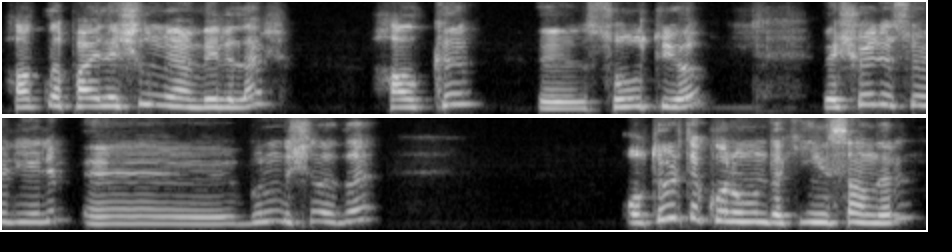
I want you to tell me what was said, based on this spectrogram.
Halkla paylaşılmayan veriler halkı e, soğutuyor. Ve şöyle söyleyelim e, bunun dışında da otorite konumundaki insanların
